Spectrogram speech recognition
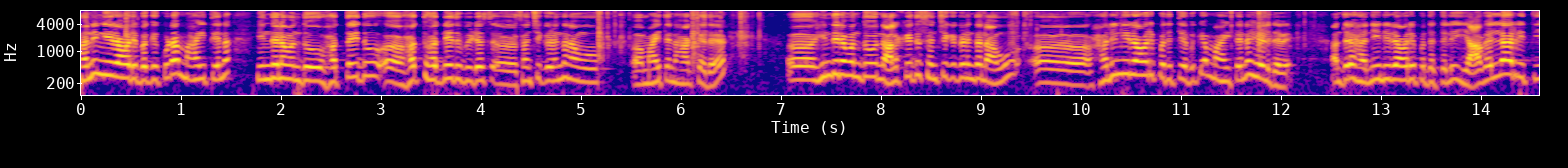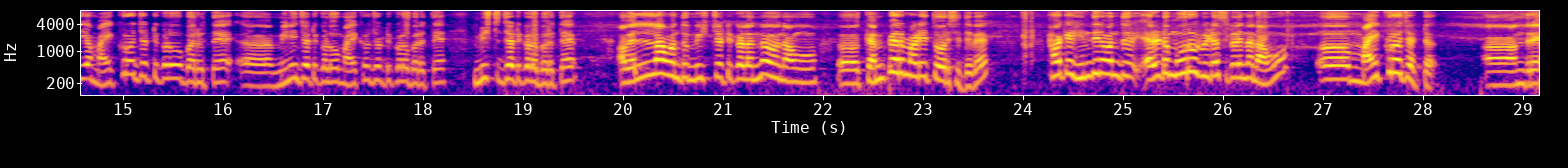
ಹನಿ ನೀರಾವರಿ ಬಗ್ಗೆ ಕೂಡ ಮಾಹಿತಿಯನ್ನು ಹಿಂದಿನ ಒಂದು ಹತ್ತೈದು ಹತ್ತು ಹದಿನೈದು ವಿಡಿಯೋ ಸಂಚಿಕೆಗಳಿಂದ ನಾವು ಮಾಹಿತಿಯನ್ನು ಹಾಕ್ತಾ ಇದ್ದೇವೆ. ಹಿಂದಿನ ಒಂದು ನಾಲ್ಕೈದು ಸಂಚಿಕೆಗಳಿಂದ ನಾವು ಹನಿ ನೀರಾವರಿ ಪದ್ಧತಿಯ ಬಗ್ಗೆ ಮಾಹಿತಿಯನ್ನು ಹೇಳಿದ್ದೇವೆ. ಅಂದರೆ ಹನಿ ನೀರಾವರಿ ಪದ್ಧತಿಯಲ್ಲಿ ಯಾವೆಲ್ಲ ರೀತಿಯ ಮೈಕ್ರೋ ಜೆಟ್ಗಳು ಬರುತ್ತೆ ಮಿನಿ ಜೆಟ್ಗಳು, ಮೈಕ್ರೋ ಜೆಟ್ಗಳು ಬರುತ್ತೆ, ಮಿಸ್ಟ್ ಜೆಟ್ಗಳು ಬರುತ್ತೆ, ಅವೆಲ್ಲ ಒಂದು ಮಿಸ್ಟ್ ಜೆಟ್ಗಳನ್ನು ನಾವು ಕಂಪೇರ್ ಮಾಡಿ ತೋರಿಸಿದ್ದೇವೆ. ಹಾಗೆ ಹಿಂದಿನ ಒಂದು ಎರಡು ಮೂರು ವೀಡಿಯೋಸ್ಗಳಿಂದ ನಾವು ಮೈಕ್ರೋ ಜೆಟ್ ಅಂದರೆ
